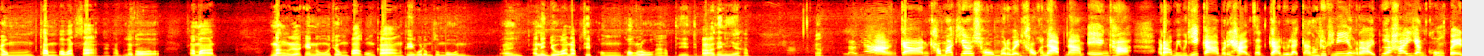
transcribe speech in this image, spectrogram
ชมถ้ำประวัติศาสตร์นะครับ แล้วก็สามารถนั่งเรือแคนูชมป่ากงกลางที่อุดมสมบูรณ์ อันอันนี้อยู่อันดับสิบของของโลกนะครับที่ป่าที่นี่ครับแล้วอย่างการเข้ามาเที่ยวชมบริเวณเขาขนาบน้ำเองค่ะ เรามีวิธีการบริหารจัดการดูแลการท่องเที่ยวที่นี่อย่างไร เพื่อให้ยังคงเป็น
